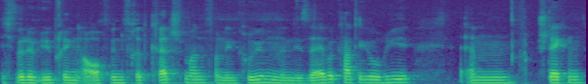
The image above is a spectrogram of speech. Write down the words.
ich würde im Übrigen auch Winfried Kretschmann von den Grünen in dieselbe Kategorie ähm, stecken,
